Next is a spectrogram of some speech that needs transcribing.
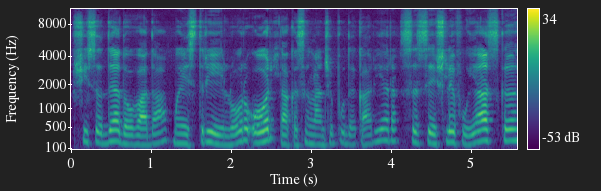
și să dea dovada maestriei lor ori, dacă sunt la început de carieră, să se șlefuiască,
